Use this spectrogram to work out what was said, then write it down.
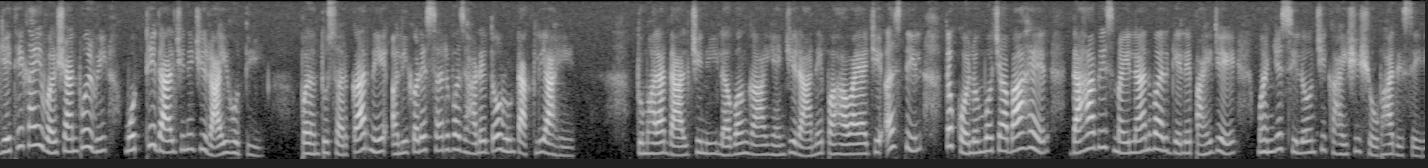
येथे काही वर्षांपूर्वी मोठी दालचिनीची राई होती. परंतु सरकारने अलीकडे सर्व झाडे तोडून टाकली आहेत. तुम्हाला दालचिनी लवंगा यांची राने पहावयाची असतील तर कोलंबोच्या बाहेर दहा वीस मैलांवर गेले पाहिजे म्हणजे सिलोनची काहीशी शोभा दिसेल.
